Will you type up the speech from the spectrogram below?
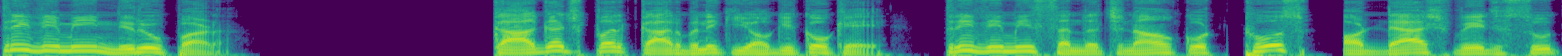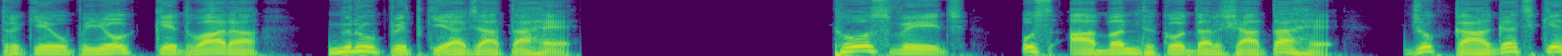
त्रिविमी निरूपण। कागज़ पर कार्बनिक यौगिकों के त्रिविमी संरचनाओं को ठोस और डैश वेज सूत्र के उपयोग के द्वारा निरूपित किया जाता है। ठोस वेज उस आबंध को दर्शाता है जो कागज़ के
